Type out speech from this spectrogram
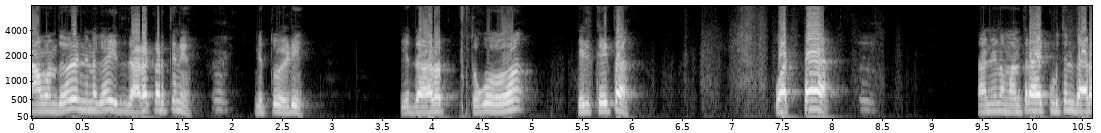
ನಾವೊಂದು ನಿನಗ ಇದು ದಾರ ಕಟ್ತೀನಿ. ಇತ್ತು ಇಡಿ. ಈ ದಾರ ತಗೋ. ಇಲ್ಲಿ ಕೈತ. ಒಟ್ಟ. ನಾನು ನಿನ್ನ ಮಂತ್ರ ಹಾಕಿ ಕೊಡ್ತೀನಿ ದಾರ.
